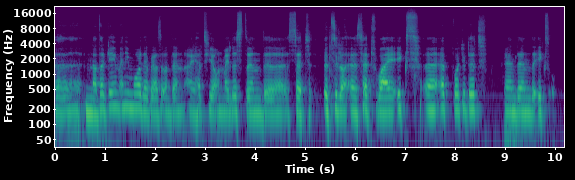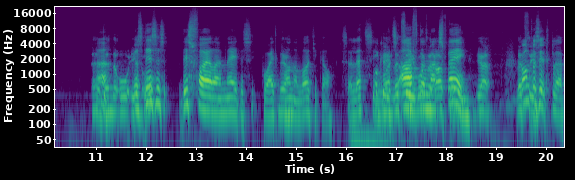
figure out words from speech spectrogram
uh, another game anymore. There was uh, then i had here on my list then the set epsilon uh, set yx uh, app what you did and then the x uh, Ah, then the Because oxo this is this file I made is quite Yeah. chronological. So let's see okay what's let's see after what's Max after. Payne. yeah let's see. Composite Club.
